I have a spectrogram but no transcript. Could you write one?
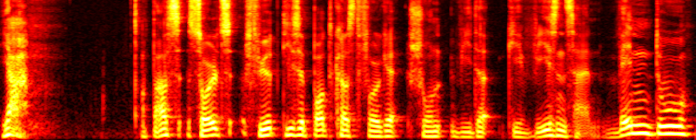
Ja, das soll es für diese Podcast-Folge schon wieder gewesen sein. Wenn du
